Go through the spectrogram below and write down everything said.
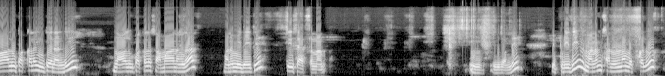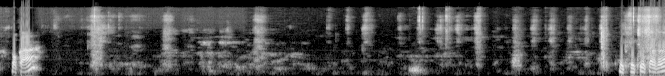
నాలుగు పక్కల ఇంతేనండి. నాలుగు పక్కల సమానంగా మనం ఇదైతే తీసేస్తున్నాను. ఇదిగోండి. ఇప్పుడు ఇది మనం సన్న ముక్కలు ఒక చూస్తారు కదా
